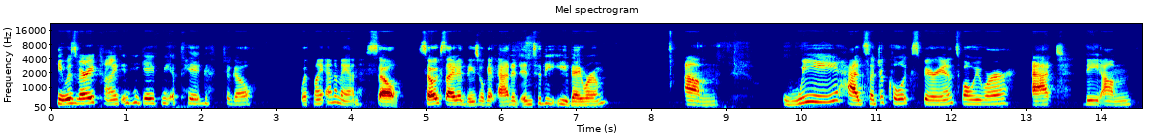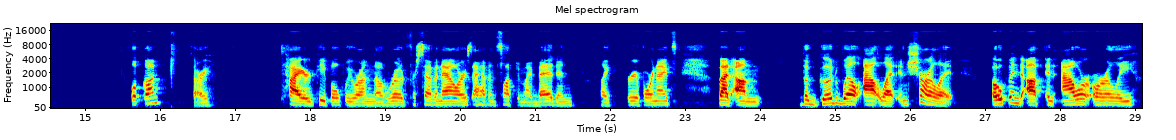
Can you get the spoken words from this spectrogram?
he was very kind and he gave me a pig to go with my Enaman. So, so excited. These will get added into the eBay room. Um, we had such a cool experience while we were at the um, FlipCon. Sorry, tired people. We were on the road for seven hours. I haven't slept in my bed in like three or four nights. But um, the Goodwill outlet in Charlotte opened up an hour early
